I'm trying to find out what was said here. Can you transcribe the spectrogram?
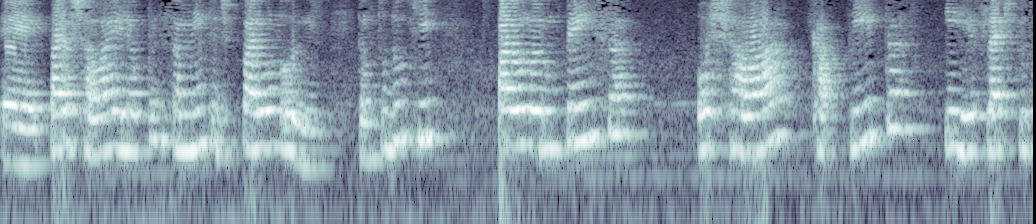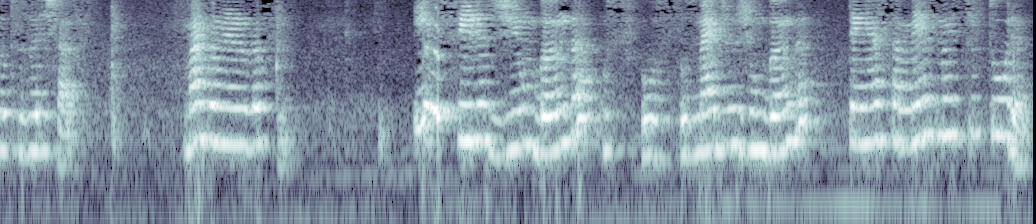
É, Pai Oxalá, ele é o pensamento de Pai Olorum. Então, tudo que Pai Olorum pensa, Oxalá capita e reflete para os outros orixás. Mais ou menos assim. E os filhos de Umbanda, os, os, os médiums de Umbanda, têm essa mesma estrutura.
